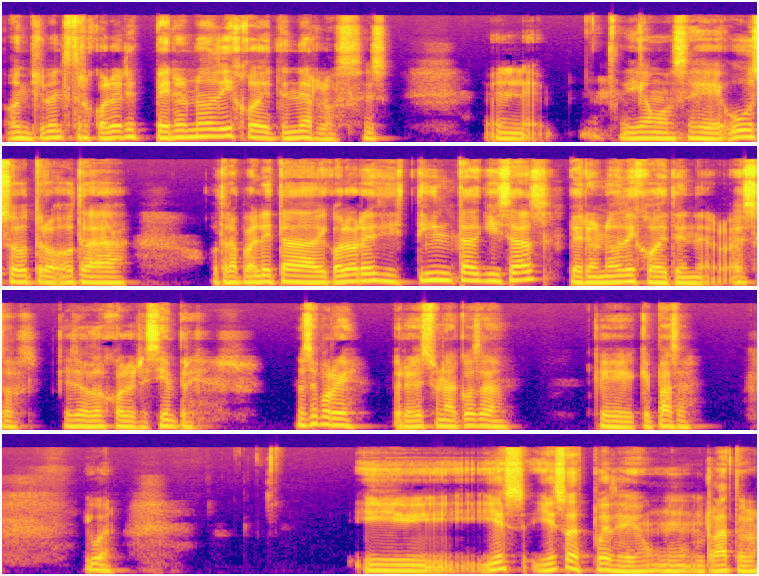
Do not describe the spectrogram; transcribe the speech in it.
O, implemento otros colores, pero no dejo de tenerlos. digamos, eh, uso otro, otra, otra paleta de colores distinta quizás, pero no dejo de tener esos, esos dos colores siempre. No sé por qué, pero es una cosa que, pasa. Y bueno. Y, y, y eso después de un rato,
